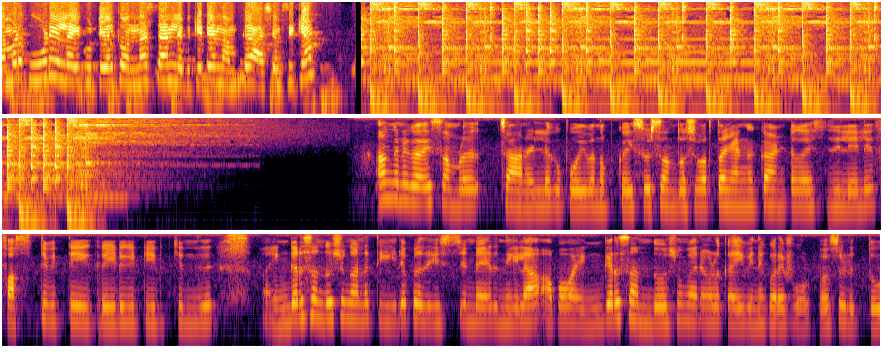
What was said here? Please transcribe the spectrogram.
നമ്മുടെ കൂടെയുള്ള ഈ കുട്ടികൾക്ക് ഒന്നാം സ്ഥാനം ലഭിക്കട്ടെ എന്ന് നമുക്ക് ആശംസിക്കാം. അങ്ങനെ ഗൈസ് നമ്മൾ ചാനലിലൊക്കെ പോയി വന്നപ്പോൾ ഗൈസ് ഒരു സന്തോഷ വാർത്ത ഞങ്ങൾക്കാണ് കേട്ടോ ഗൈസ് ജില്ലയിൽ ഫസ്റ്റ് വിത്ത് എ ഗ്രേഡ് കിട്ടിയിരിക്കുന്നത്. ഭയങ്കര സന്തോഷം കാരണം തീരെ പ്രതീക്ഷിച്ചിട്ടുണ്ടായിരുന്നില്ല. അപ്പോൾ ഭയങ്കര സന്തോഷവും കാര്യങ്ങളൊക്കെ ആയി. പിന്നെ കുറേ ഫോട്ടോസ് എടുത്തു.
